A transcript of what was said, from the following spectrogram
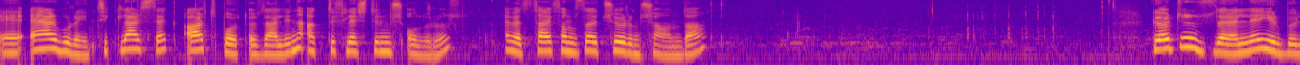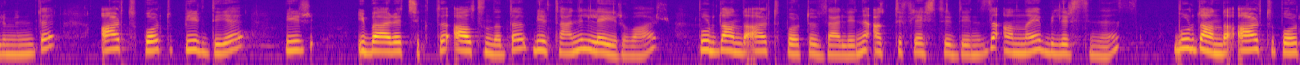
Ee, Eğer burayı tiklersek Artboard özelliğini aktifleştirmiş oluruz. Evet sayfamızı açıyorum şu anda. Gördüğünüz üzere Layer bölümünde Artboard 1 diye bir ibare çıktı. Altında da bir tane layer var. Buradan da Artboard özelliğini aktifleştirdiğinizi anlayabilirsiniz. Buradan da Artboard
